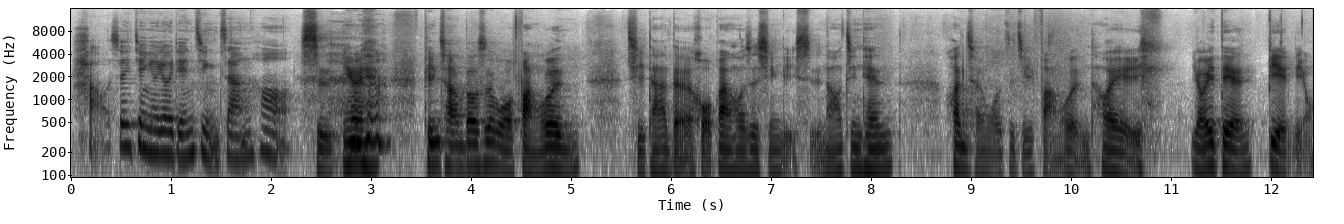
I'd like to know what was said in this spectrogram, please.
好，所以建友有点紧张哈。是因为平常都是我访问其他的伙伴或是心理师，然后今天换成我自己访问，会有一点别扭。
